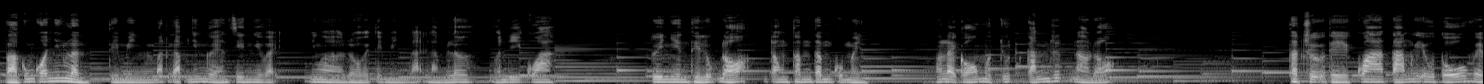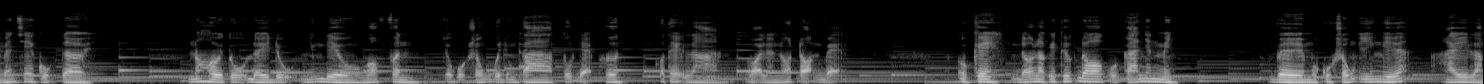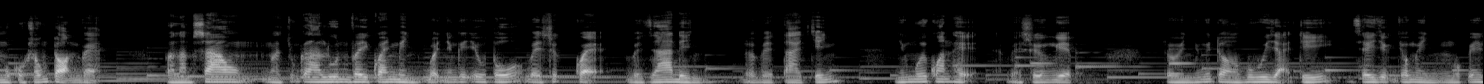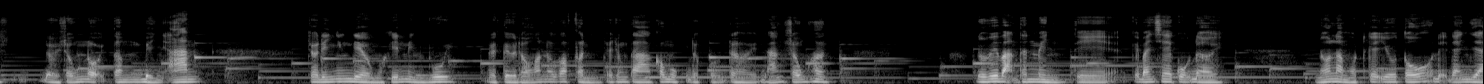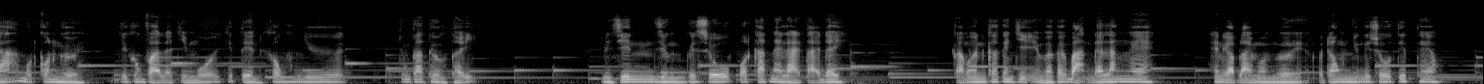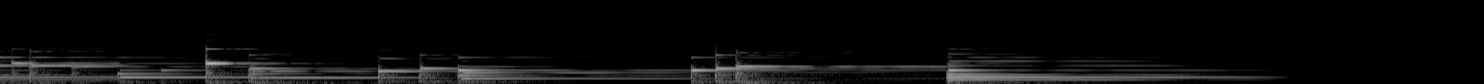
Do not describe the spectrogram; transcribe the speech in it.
Và cũng có những lần thì mình bắt gặp những người ăn xin như vậy, nhưng mà rồi thì mình lại làm lơ và đi qua. Tuy nhiên thì lúc đó, trong thâm tâm của mình, nó lại có một chút cắn rứt nào đó. Thật sự thì qua 8 cái yếu tố về bánh xe cuộc đời, nó hội tụ đầy đủ những điều góp phần cho cuộc sống của chúng ta tốt đẹp hơn, có thể là, gọi là nó trọn vẹn. Ok, đó là cái thước đo của cá nhân mình về một cuộc sống ý nghĩa hay là một cuộc sống trọn vẹn. Và làm sao mà chúng ta luôn vây quanh mình bởi những cái yếu tố về sức khỏe, về gia đình, rồi về tài chính, những mối quan hệ, về sự nghiệp, rồi những cái trò vui giải trí, xây dựng cho mình một cái đời sống nội tâm bình an. Cho đến những điều mà khiến mình vui để từ đó nó góp phần cho chúng ta có một được cuộc đời đáng sống hơn. Đối với bản thân mình thì cái bánh xe cuộc đời, nó là một cái yếu tố để đánh giá một con người, chứ không phải là chỉ mỗi cái tiền không như chúng ta thường thấy. Mình xin dừng cái số podcast này lại tại đây. Cảm ơn các anh chị và các bạn đã lắng nghe. Hẹn gặp lại mọi người ở trong những cái số tiếp theo.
